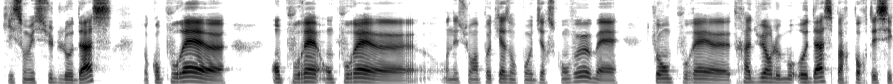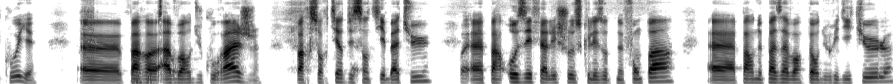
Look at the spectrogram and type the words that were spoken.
qui sont issues de l'audace. Donc on pourrait, on pourrait, on pourrait, euh, on est sur un podcast, donc on peut dire ce qu'on veut, mais tu vois, on pourrait euh, traduire le mot audace par porter ses couilles, euh, par 100%. avoir du courage, par sortir des sentiers battus, Ouais. par oser faire les choses que les autres ne font pas, par ne pas avoir peur du ridicule,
